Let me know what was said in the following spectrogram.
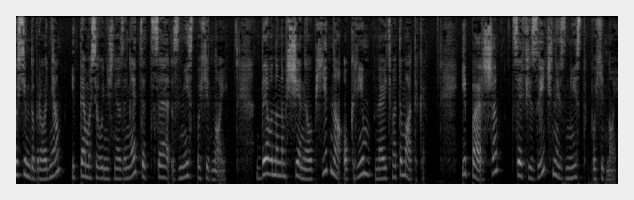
Усім доброго дня! І тема сьогоднішнього заняття це зміст похідної, де вона нам ще необхідна, окрім навіть математики. І перше це фізичний зміст похідної.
